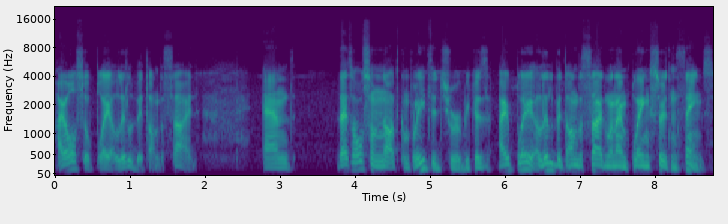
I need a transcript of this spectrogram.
I also play a little bit on the side. And that's also not completely true because I play a little bit on the side when I'm playing certain things.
